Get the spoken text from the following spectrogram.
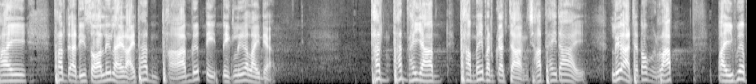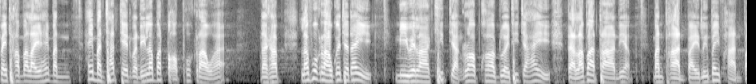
ชัย ท่านอดิศรหรือหลาย ๆ ท่านถามหรือติติงหรืออะไรเนี่ยท่านท่านพยายามทำให้มันกระจ่างชัดให้ได้ หรืออาจจะต้องรับไปเพื่อไปทำอะไรให้มันให้มันชัดเจนกว่านี้แล้วมาตอบพวกเราฮะนะครับ แล้วพวกเราก็จะได้มีเวลาคิดอย่างรอบคอบด้วยที่จะให้แต่ละมาตราเนี่ยมันผ่านไปหรือไม่ผ่านไป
